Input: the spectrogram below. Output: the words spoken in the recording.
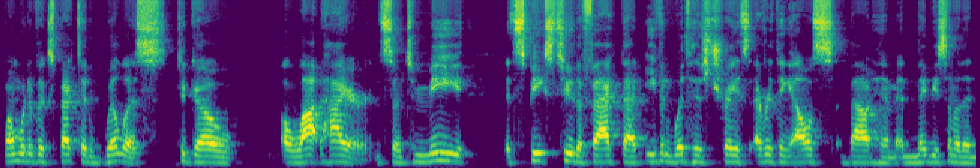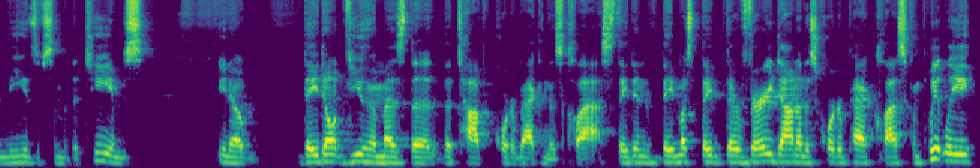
one would have expected Willis to go a lot higher. And so to me, it speaks to the fact that even with his traits, everything else about him, and maybe some of the needs of some of the teams, you know, they don't view him as the the top quarterback in this class. They didn't. They must. They they're very down in this quarterback class completely.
